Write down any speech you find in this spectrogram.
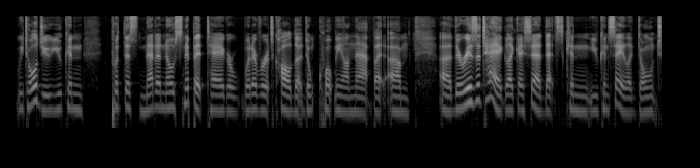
we told you you can." Put this meta no snippet tag or whatever it's called. Uh, don't quote me on that, but um, uh, there is a tag, like I said, that can you can say like don't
